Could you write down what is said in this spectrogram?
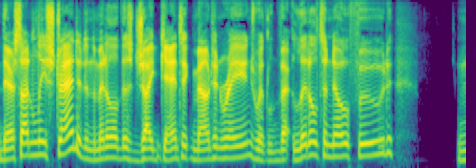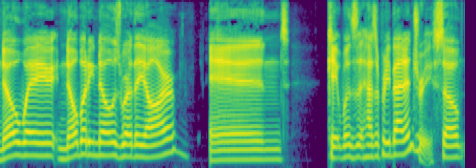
they're suddenly stranded in the middle of this gigantic mountain range with little to no food. No way, nobody knows where they are. And Kate Winslet has a pretty bad injury. So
